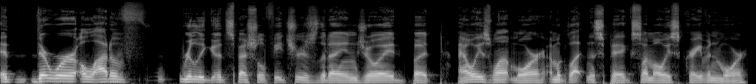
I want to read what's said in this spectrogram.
it, there were a lot of really good special features that I enjoyed, but I always want more. I'm a gluttonous pig, so I'm always craving more.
